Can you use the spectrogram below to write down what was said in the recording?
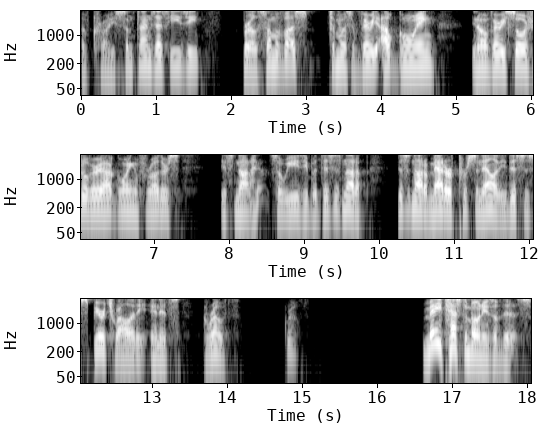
of Christ. Sometimes that's easy for some of us. Some of us are very outgoing, you know, very social, very outgoing, and for others, it's not so easy. But this is not a this is not a matter of personality. This is spirituality in its growth. Growth. Many testimonies of this.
